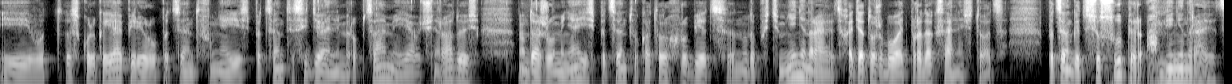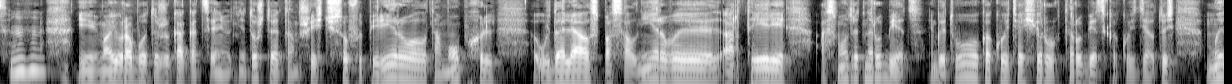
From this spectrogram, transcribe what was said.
И вот сколько я оперирую пациентов, у меня есть пациенты с идеальными рубцами, я очень радуюсь. Но даже у меня есть пациенты, у которых рубец, ну, допустим, мне не нравится, хотя тоже бывает парадоксальная ситуация. Пациент говорит, все супер, а мне не нравится. мгм. И мою работу уже как оценивают? Не то, что я там 6 часов оперировал, там опухоль удалял, спасал нервы, артерии, а смотрят на рубец. И говорят, о, какой у тебя хирург, ты рубец какой сделал. То есть мы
